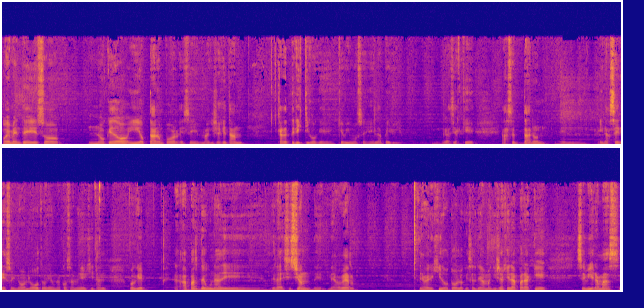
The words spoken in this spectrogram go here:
Obviamente eso no quedó y optaron por ese maquillaje tan característico que, vimos en, la peli. Gracias que aceptaron en, hacer eso y no lo otro que era una cosa medio digital. Porque aparte una de, la decisión de, haber de haber elegido todo lo que es el tema maquillaje era para que se viera más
